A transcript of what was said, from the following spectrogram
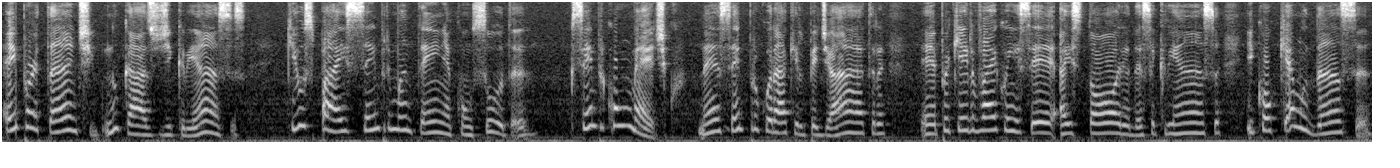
É importante, no caso de crianças, que os pais sempre mantenham a consulta sempre com um médico, né? Sempre procurar aquele pediatra, é, porque ele vai conhecer a história dessa criança e qualquer mudança,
